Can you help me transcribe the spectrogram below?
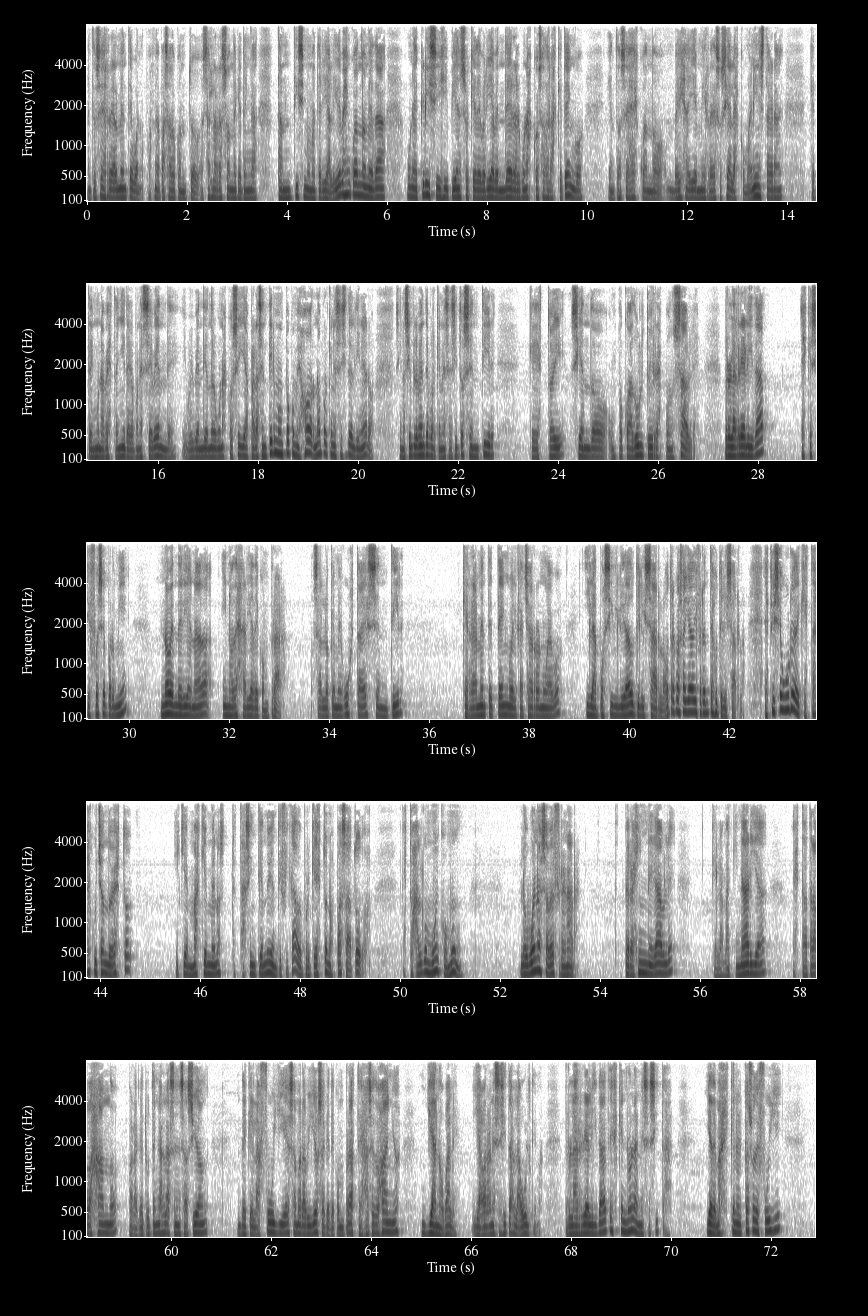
Entonces realmente, bueno, pues me ha pasado con todo. Esa es la razón de que tenga tantísimo material. Y de vez en cuando me da una crisis y pienso que debería vender algunas cosas de las que tengo. Y entonces es cuando veis ahí en mis redes sociales, como en Instagram, que tengo una pestañita que pone se vende y voy vendiendo algunas cosillas para sentirme un poco mejor, no porque necesite el dinero, sino simplemente porque necesito sentir que estoy siendo un poco adulto y responsable. Pero la realidad es que si fuese por mí, no vendería nada y no dejaría de comprar. O sea, lo que me gusta es sentir que realmente tengo el cacharro nuevo y la posibilidad de utilizarlo. Otra cosa ya diferente es utilizarlo. Estoy seguro de que estás escuchando esto y quien más, quien menos te estás sintiendo identificado, porque esto nos pasa a todos. Esto es algo muy común. Lo bueno es saber frenar, pero es innegable que la maquinaria está trabajando para que tú tengas la sensación de que la Fuji, esa maravillosa que te compraste hace dos años, ya no vale y ahora necesitas la última. Pero la realidad es que no la necesitas. Y además es que en el caso de Fuji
